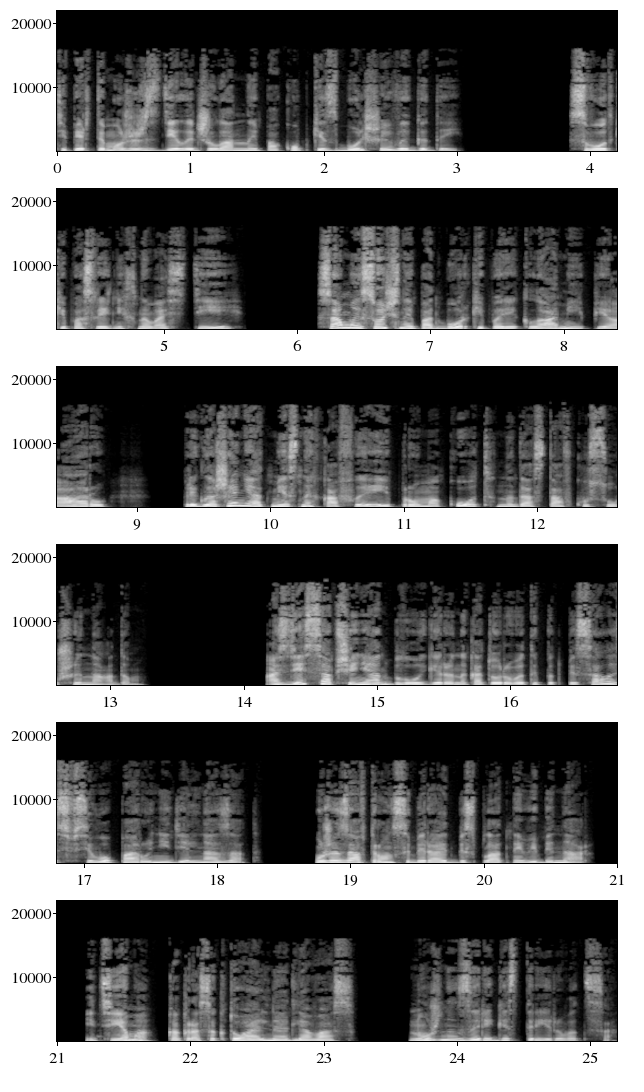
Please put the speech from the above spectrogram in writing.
Теперь ты можешь сделать желанные покупки с большей выгодой. Сводки последних новостей, самые сочные подборки по рекламе и пиару, приглашение от местных кафе и промокод на доставку суши на дом. А здесь сообщение от блогера, на которого ты подписалась всего пару недель назад. Уже завтра он собирает бесплатный вебинар. И тема как раз актуальная для вас. Нужно зарегистрироваться.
